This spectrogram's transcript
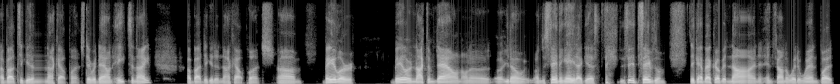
about to get a knockout punch. They were down eight tonight, about to get a knockout punch. Um, Baylor Baylor knocked them down on a, you know on the standing eight, I guess it saved them. They got back up at nine and found a way to win. But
